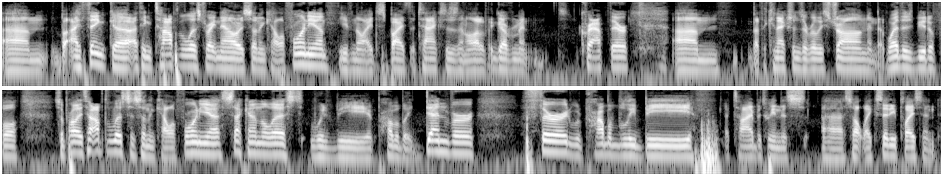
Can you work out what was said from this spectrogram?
Um, but I think uh, I think top of the list right now is Southern California, even though I despise the taxes and a lot of the government crap there. Um, but the connections are really strong and the weather's beautiful. So probably top of the list is Southern California. Second on the list would be probably Denver. Third would probably be a tie between this uh, Salt Lake City place and,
